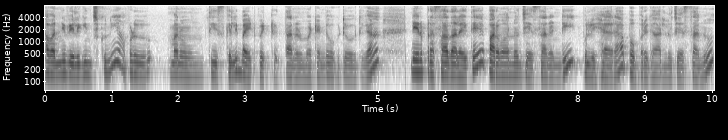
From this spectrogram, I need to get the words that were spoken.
అవన్నీ వెలిగించుకుని అప్పుడు మనం తీసుకెళ్ళి బయట పెట్టిస్తానమాట అండి ఒకటి ఒకటిగా. నేను ప్రసాదాలు అయితే పరమాన్నం చేస్తానండి పులిహోర కొబ్బరిగారెలు చేస్తాను.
